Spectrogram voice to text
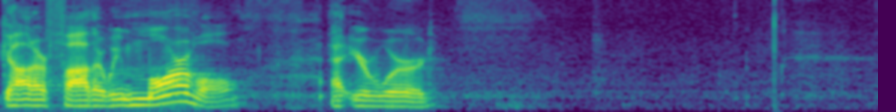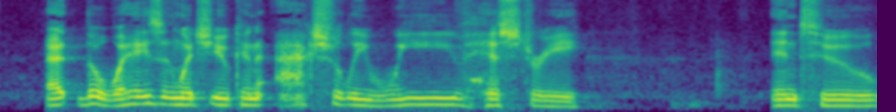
God our Father, we marvel at your word, at the ways in which you can actually weave history into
